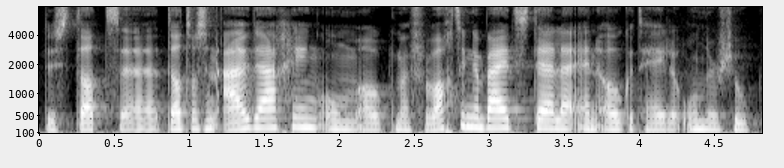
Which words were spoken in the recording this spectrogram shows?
Dus dat, uh, dat was een uitdaging om ook mijn verwachtingen bij te stellen en ook het hele onderzoek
